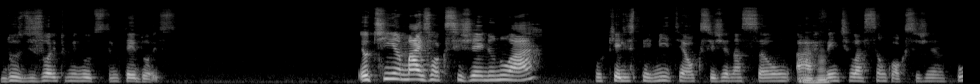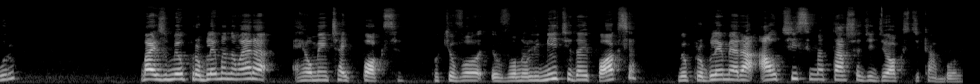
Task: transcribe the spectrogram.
dos 18 minutos e 32? Eu tinha mais oxigênio no ar, porque eles permitem a oxigenação, a Uhum. ventilação com oxigênio puro. Mas o meu problema não era realmente a hipóxia, porque eu vou, eu vou no limite da hipóxia. Meu problema era a altíssima taxa de dióxido de carbono,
